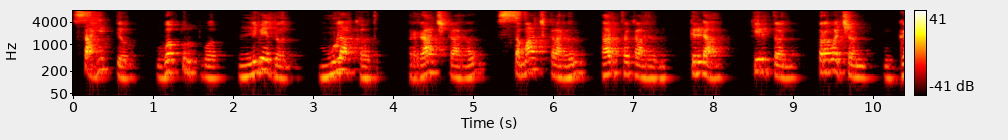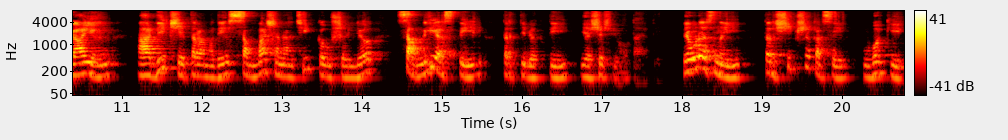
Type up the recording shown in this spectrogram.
साहित्य वक्तृत्व निवेदन मुलाखत राजकारण समाजकारण अर्थकारण क्रीडा कीर्तन प्रवचन गायन आदी क्षेत्रामध्ये संभाषणाची कौशल्य चांगली असतील तर ती व्यक्ती यशस्वी होता येते. एवढंच नाही तर शिक्षक असेल वकील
